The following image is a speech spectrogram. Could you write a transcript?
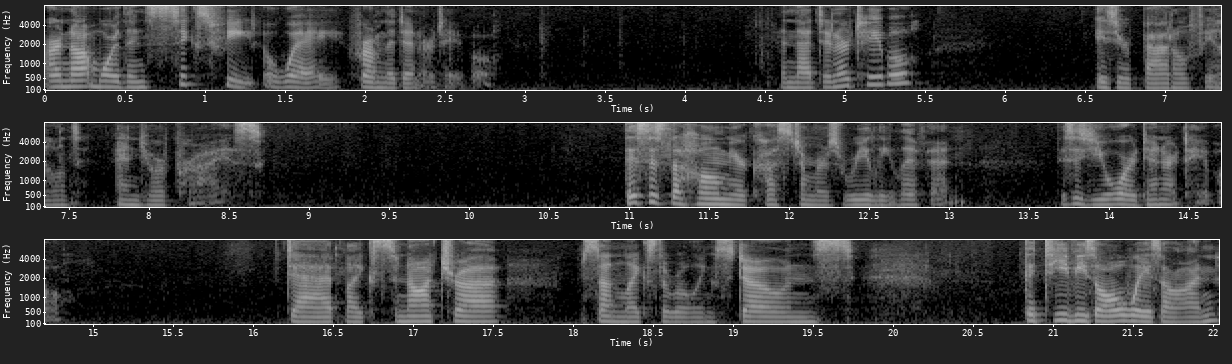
are not more than six feet away from the dinner table. And that dinner table is your battlefield and your prize. This is the home your customers really live in. This is your dinner table. Dad likes Sinatra, son likes the Rolling Stones. The TV's always on.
